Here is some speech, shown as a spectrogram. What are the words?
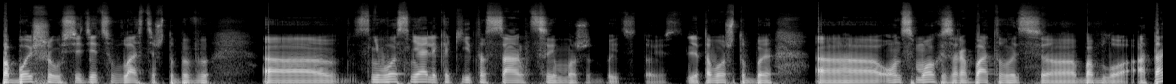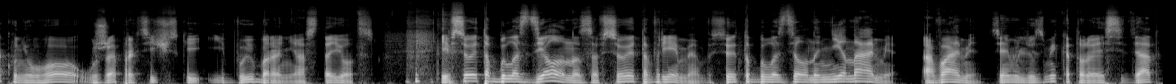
побольше усидеть у власти, чтобы в, э, с него сняли какие-то санкции, может быть. То есть для того, чтобы э, он смог зарабатывать э, бабло. А так у него уже практически и выбора не остается. И все это было сделано за все это время. Все это было сделано не нами, а вами, теми людьми, которые сидят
